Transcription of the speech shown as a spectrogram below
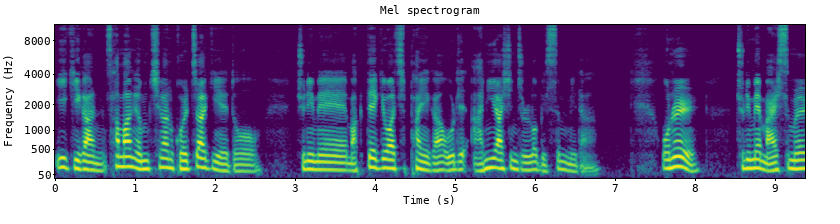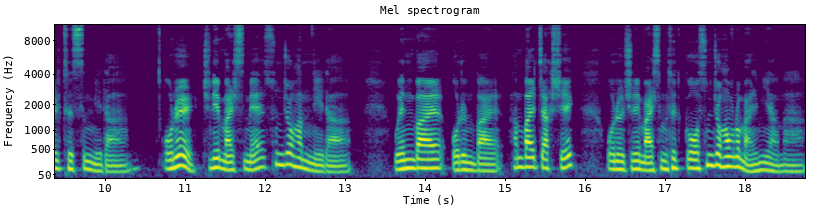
이 기간 사망의 음침한 골짜기에도 주님의 막대기와 지팡이가 우리를 안위하신 줄로 믿습니다. 오늘 주님의 말씀을 듣습니다. 오늘 주님 말씀에 순종합니다. 왼발 오른발 한 발짝씩 오늘 주님 말씀을 듣고 순종함으로 말미암아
